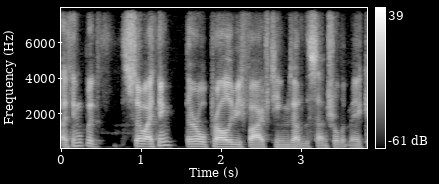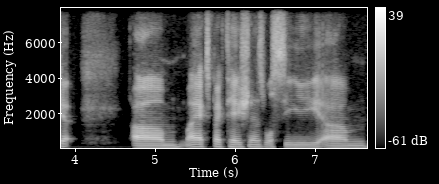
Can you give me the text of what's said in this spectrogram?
I think with so I think there will probably be five teams out of the Central that make it. Um, my expectation is we'll see um,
